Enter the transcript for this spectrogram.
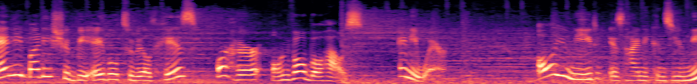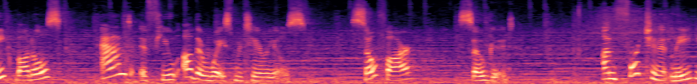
anybody should be able to build his or her own WoBo house, anywhere. All you need is Heineken's unique bottles and a few other waste materials. So far, so good. Unfortunately,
